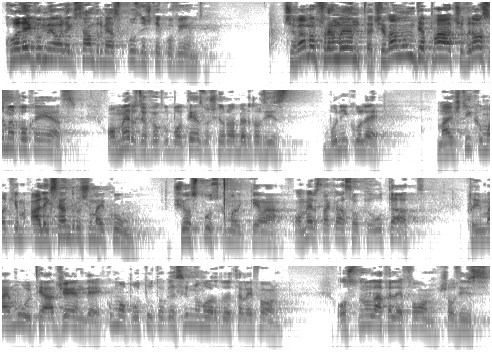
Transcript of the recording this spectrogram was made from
colegul meu Alexandru mi-a spus niște cuvinte. Ceva mă frământă, ceva nu-mi de pace, vreau să mă pocăiesc. O mers, a făcut botezul și Robert a zis, bunicule, mai știi cum îl chem? Alexandru și mai cum? Și eu spus cum îl chema. O mers acasă, au căutat prin mai multe agende. Cum a putut? O găsit numărul de telefon. O sună la telefon și au zis,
